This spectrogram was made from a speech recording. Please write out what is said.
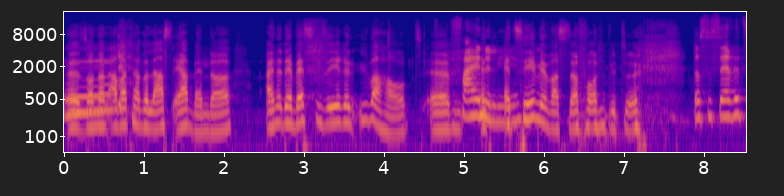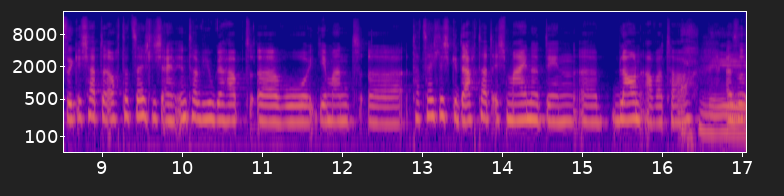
äh, mm. sondern Avatar The Last Airbender. Eine der besten Serien überhaupt. Ähm, Finally. Er, erzähl mir was davon, bitte. Das ist sehr witzig. Ich hatte auch tatsächlich ein Interview gehabt, äh, wo jemand äh, tatsächlich gedacht hat, ich meine den äh, blauen Avatar. Ach nee. Also,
